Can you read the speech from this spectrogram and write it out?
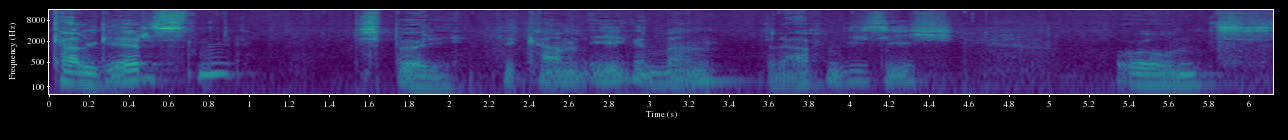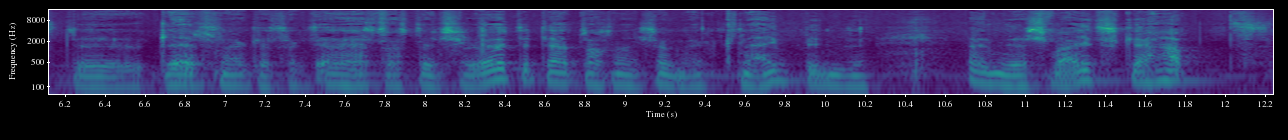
Karl Gerstner, Spöri. Die kamen irgendwann, trafen die sich und der Gärtner hat gesagt, er hat doch den Schröter, der hat doch so eine Kneipe in, in der Schweiz gehabt.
